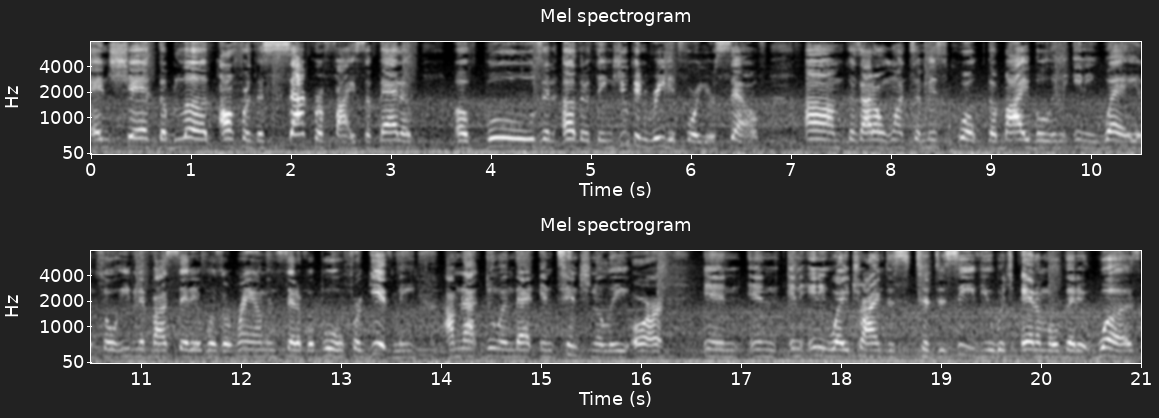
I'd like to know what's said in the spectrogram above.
and shed the blood, offer the sacrifice of that of of bulls and other things. You can read it for yourself because um, I don't want to misquote the Bible in any way. And so, even if I said it was a ram instead of a bull, forgive me. I'm not doing that intentionally or in in in any way trying to to deceive you which animal that it was.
